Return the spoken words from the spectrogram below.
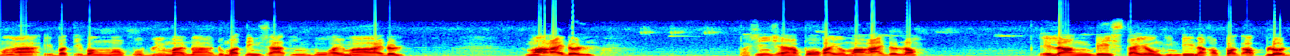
mga iba't ibang mga problema na dumating sa ating buhay mga idol. Mga idol, pasensya na po kayo mga idol no. Ilang days tayong hindi nakapag-upload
